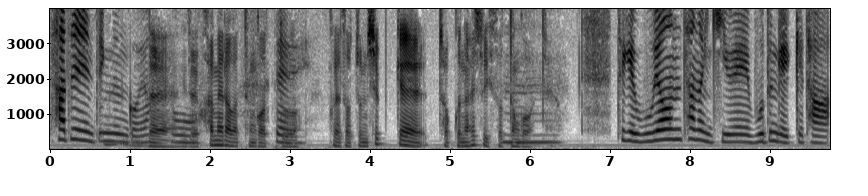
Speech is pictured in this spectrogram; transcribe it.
사진 찍는 거요? 네, 오. 이제 카메라 같은 것도 네. 그래서 좀 쉽게 접근을 할 수 있었던 것 음, 같아요. 되게 우연찮은 기회에 모든 게 이렇게 다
